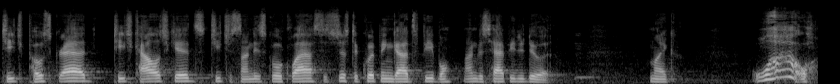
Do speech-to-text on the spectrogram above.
teach post grad, teach college kids, teach a Sunday school class. It's just equipping God's people. I'm just happy to do it. I'm like, wow.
